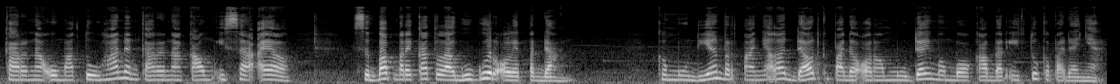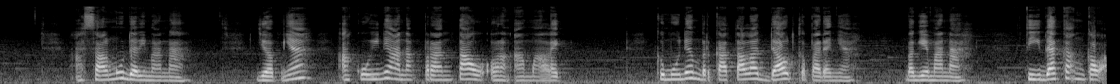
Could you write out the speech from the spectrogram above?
karena umat Tuhan, dan karena kaum Israel, sebab mereka telah gugur oleh pedang. Kemudian bertanyalah Daud kepada orang muda yang membawa kabar itu kepadanya. Asalmu dari mana? Jawabnya, aku ini anak perantau orang Amalek. Kemudian berkatalah Daud kepadanya, Bagaimana? Tidakkah engkau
